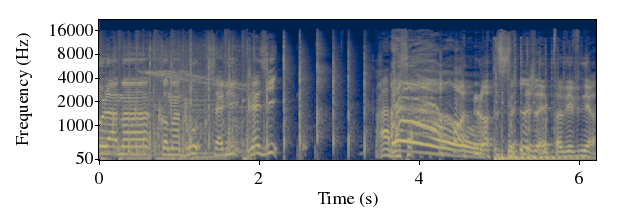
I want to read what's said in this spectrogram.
Oh la main Comme un beau salut nazi Ah bah ça. Oh là, celle-là, je l'avais pas vu venir.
